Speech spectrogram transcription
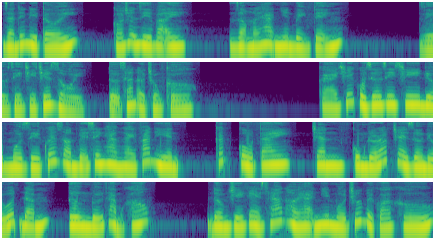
Giàn tích đi tới. Có chuyện gì vậy? Giọng nói Hạ Nhiên bình tĩnh. Diêu Di Chi chết rồi, tự sát ở chung cư. Cái chết của Diêu Di Chi được một dì quét dọn vệ sinh hàng ngày phát hiện Cắt cổ tay, chân cùng đứa đắp trải giường đều ướt đẫm Tương đối thảm khốc. Đồng chí cảnh sát hỏi Hạ Nhiên một chút về quá khứ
